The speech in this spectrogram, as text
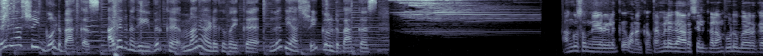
லிவ்யா ஸ்ரீ கோல்டு பேக்கர்ஸ் அடகு நகையை விற்க மர அடகு வைக்க லிவ்யா ஸ்ரீ கோல்டு பேக்கர்ஸ் அங்குசம் நேயர்களுக்கு வணக்கம். தமிழக அரசியல் களம் சூடுபறக்க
